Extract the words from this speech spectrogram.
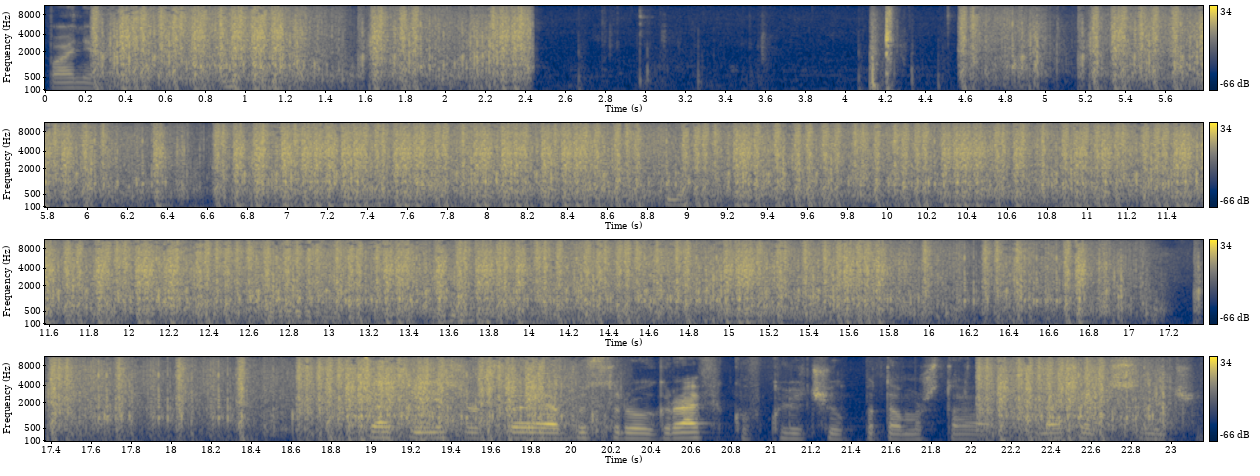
Понятно. Кстати, если что, я быструю графику включил, потому что на всякий случай.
